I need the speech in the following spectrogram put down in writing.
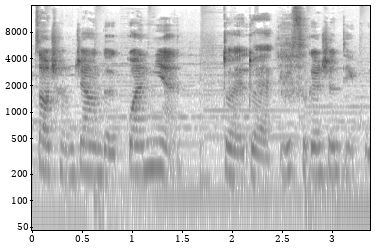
造成这样的观念对对，如此根深蒂固？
